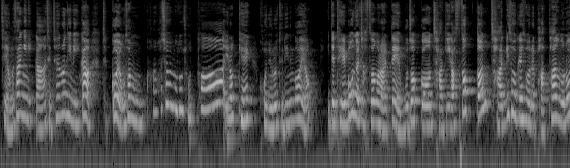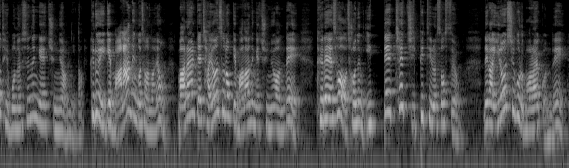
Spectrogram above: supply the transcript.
제 영상이니까, 제 채널이니까 제 거 영상 하셔도 좋다. 이렇게 권유를 드리는 거예요. 이제 대본을 작성을 할 때 무조건 자기가 썼던 자기소개서를 바탕으로 대본을 쓰는 게 중요합니다. 그리고 이게 말하는 거잖아요. 말할 때 자연스럽게 말하는 게 중요한데, 그래서 저는 이때 챗 GPT를 썼어요. 내가 이런 식으로 말할 건데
